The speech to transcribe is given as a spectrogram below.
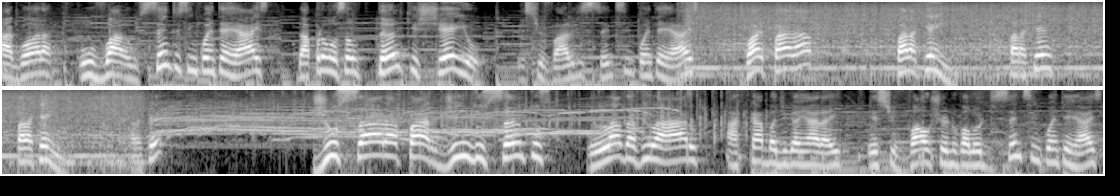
agora o vale 150 reais da promoção Tanque Cheio. Este vale de 150 reais vai para para quem? Para quê? Para quem? Para quê? Jussara Pardim dos Santos, lá da Vila Aro, acaba de ganhar aí este voucher no valor de 150 reais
